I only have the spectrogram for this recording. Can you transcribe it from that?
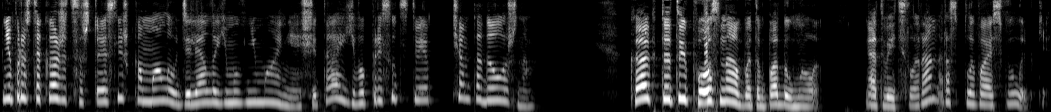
Мне просто кажется, что я слишком мало уделяла ему внимания, считая его присутствие чем-то должным». «Как-то ты поздно об этом подумала», ответил Ран, расплываясь в улыбке.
